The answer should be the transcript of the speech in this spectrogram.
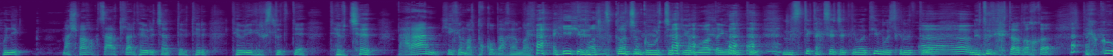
хүнийг маш бага зардлаар тээвэрж чаддаг тэр тээврийн хэрэгслүүдтэй тавьчаад дараа нь хийх юм болдохгүй байх юм бол хийх юм олцохгүй. гүнжин гүүрч гэдэг юм уу одоо юу гэдэг нисдэг таксиж гэдэг юм уу тийм өсгөрүүд нэвтрүүлэх байгаа байхгүй. Тэгэхгүй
